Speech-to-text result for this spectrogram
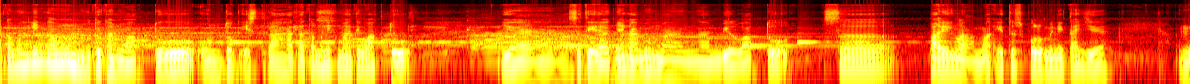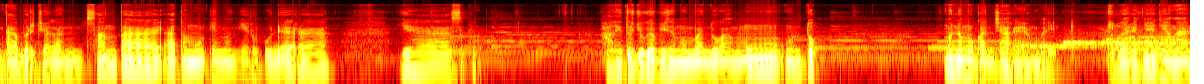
Atau mungkin kamu membutuhkan waktu untuk istirahat atau menikmati waktu. Ya, setidaknya kami mengambil waktu sepaling lama itu 10 menit aja entah berjalan santai atau mungkin menghirup udara. Ya, hal itu juga bisa membantu kamu untuk menemukan cara yang baik. Ibaratnya jangan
